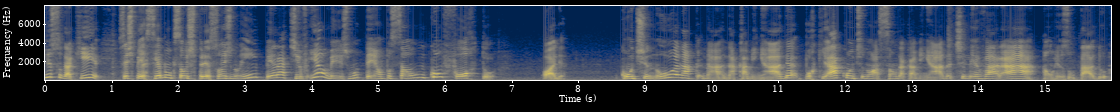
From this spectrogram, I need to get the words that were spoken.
Isso daqui, vocês percebam que são expressões no imperativo e ao mesmo tempo são um conforto. Olha, continua na, na, na, caminhada, porque a continuação da caminhada te levará a um resultado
